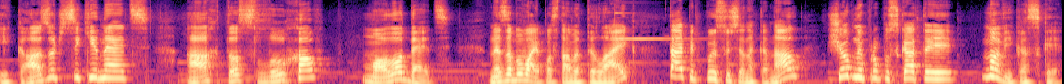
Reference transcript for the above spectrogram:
і казочці кінець. А хто слухав, молодець. Не забувай поставити лайк та підписуйся на канал, щоб не пропускати нові казки.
